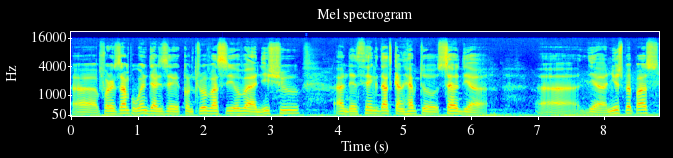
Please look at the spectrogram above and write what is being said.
Uh, for example, when there is a controversy over an issue and they think that can help to sell their uh, their newspapers.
